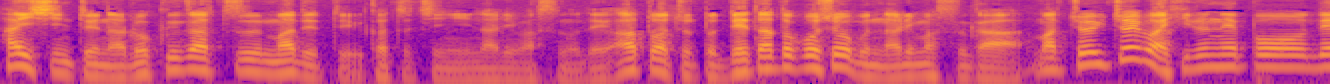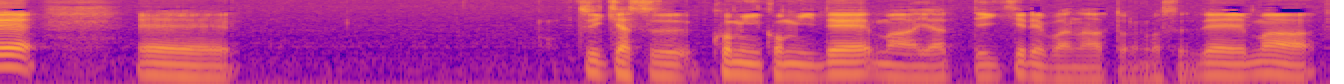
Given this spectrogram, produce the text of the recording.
配信というのは6月までという形になりますので、あとはちょっと出たとこ勝負になりますが、まあ、ちょいちょいは昼寝ぽで、えーツイキャス込み込みで、まあ、やっていければなと思います。で、まあ、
